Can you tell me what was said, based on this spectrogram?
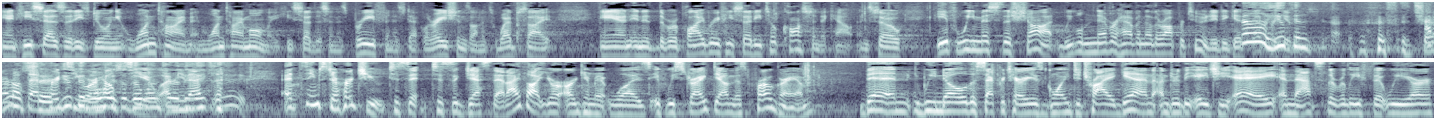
And he says that he's doing it one time and one time only. He said this in his brief, in his declarations, on his website. And in the reply brief, he said he took costs into account. And so if we miss this shot, we will never have another opportunity to get debt forgiveness. I don't know if that hurts you or helps you. It seems to hurt you to suggest that. I thought your argument was if we strike down this program, then we know the Secretary is going to try again under the HEA, and that's the relief that we are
